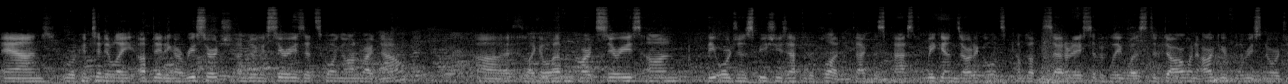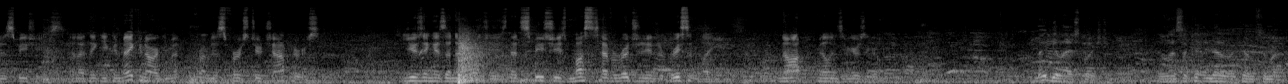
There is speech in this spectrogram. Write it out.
and we're continually updating our research. I'm doing a series that's going on right now uh, like an 11 part series on the origin of species after the flood. In fact, this past weekend's article, it comes up on Saturdays typically, was Did Darwin argue for the recent origin of species? And I think you can make an argument from his first two chapters using his analogies that species must have originated recently, not millions of years ago. maybe last question, unless another comes to mind.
